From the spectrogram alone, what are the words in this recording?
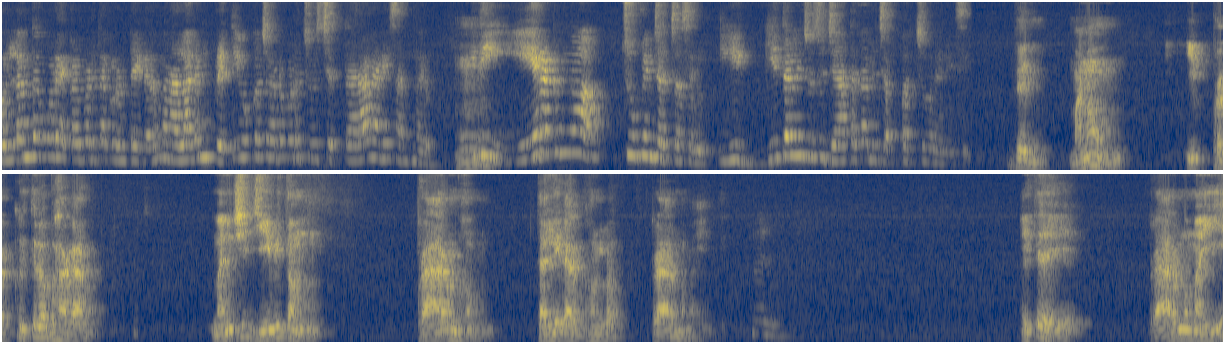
ఒళ్ళంతా కూడా ఎక్కడ పడితే అక్కడ ఉంటాయి కదా? మన అలాగని ప్రతి ఒక్క చోట కూడా చూసి చెప్తారా అని అనేసి అంటున్నారు. ఇది ఏ రకంగా చూపించవచ్చు అసలు? ఈ గీతల్ని చూసి జాతకాలు చెప్పచ్చు అని అనేసి. ఇదే మనం ఈ ప్రకృతిలో భాగాలు మనిషి జీవితం ప్రారంభం తల్లి గర్భంలో ప్రారంభమైంది. అయితే ప్రారంభమయ్యి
